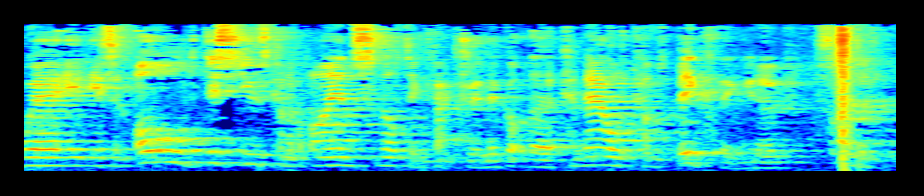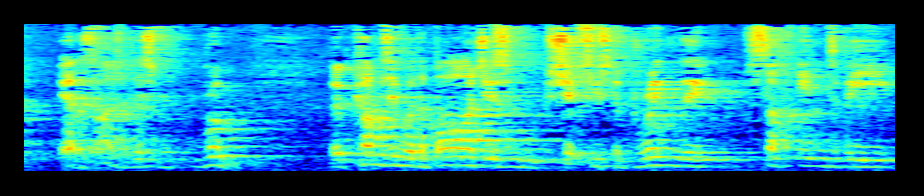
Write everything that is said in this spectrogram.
where it's an old, disused kind of iron smelting factory, and they've got the canal that comes big thing, you know, the size of, yeah, the size of this room. That comes in where the barges and ships used to bring the stuff in to be,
